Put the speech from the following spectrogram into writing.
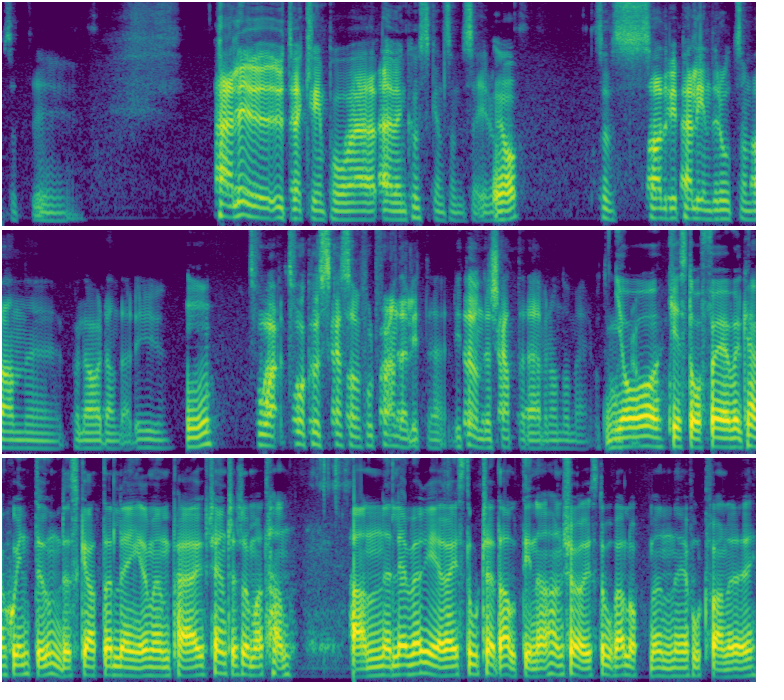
Så att, eh, härlig utveckling på även kusken som du säger. ja. Så, så hade vi Per Linderoth som vann eh, på lördagen där. Det är ju Mm. Två, två kuskar som fortfarande är lite, lite underskattade även om de är. Ja, Kristoffer är väl kanske inte underskattad längre men Per känns det som att han, han levererar i stort sett alltid när han kör i stora lopp men är fortfarande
